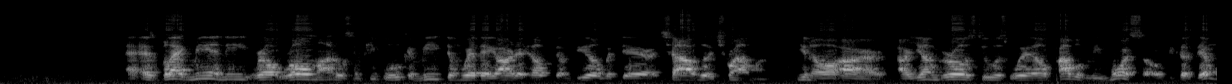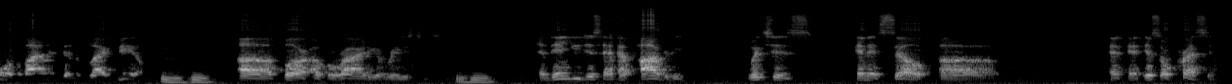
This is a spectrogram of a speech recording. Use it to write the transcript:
as black men need role, role models and people who can meet them where they are to help them deal with their childhood trauma you know, our our young girls do as well, probably more so because they're more violent than the black male mm-hmm. uh, for a variety of reasons. Mm-hmm. And then you just have poverty, which is in itself uh, and, and it's oppressing.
